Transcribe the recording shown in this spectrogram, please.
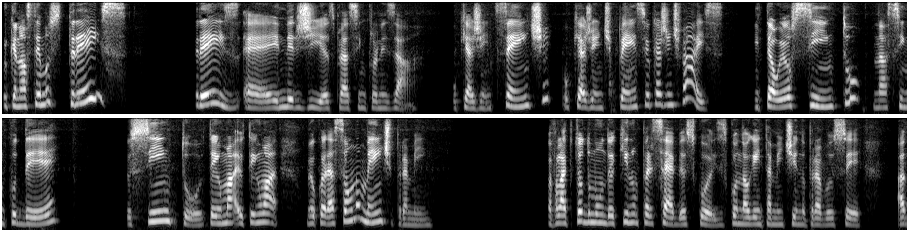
Porque nós temos três três é, energias para sincronizar: o que a gente sente, o que a gente pensa e o que a gente faz. Então eu sinto na 5D, eu sinto, tenho uma, eu tenho uma, meu coração não mente para mim. Pra falar que todo mundo aqui não percebe as coisas quando alguém tá mentindo para você. Ah,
